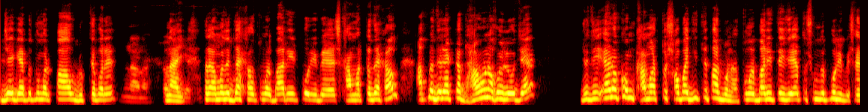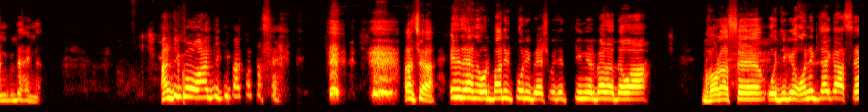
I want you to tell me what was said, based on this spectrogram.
যে গ্যাপে তোমার পাও ঢুকতে পারে? নাই। তাহলে আমাদের দেখাও তোমার বাড়ির পরিবেশ খামারটা দেখাও। আপনাদের একটা ধারণা হইল যে যদি এরকম খামার তো সবাই দিতে পারব না তোমার বাড়িতে যে এত সুন্দর পরিবেশ আমি দেখাই না। আন্টি কো আন্টি কি পাক করতেছে? আচ্ছা এই দেখেন ওর বাড়ির পরিবেশ ওই যে টিনের বেড়া দেওয়া ঘর আছে ওইদিকে অনেক জায়গা আছে।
